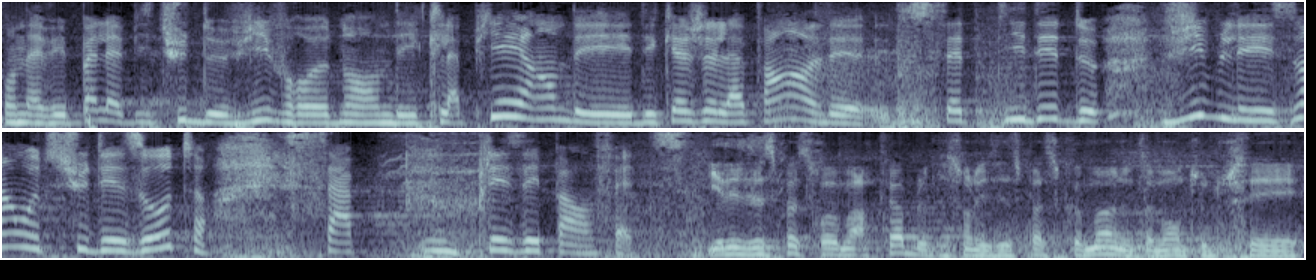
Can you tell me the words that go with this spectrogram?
On n'avait pas l'habitude de vivre dans des clapiers, hein, des, cages à lapins. Cette idée de vivre les uns au-dessus des autres, ça ne plaisait pas en fait. Il y a des espaces remarquables qui sont les espaces communs, notamment toutes ces,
